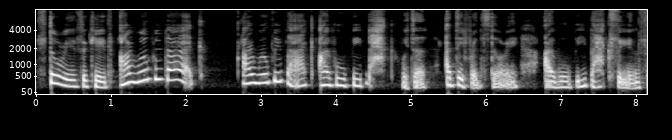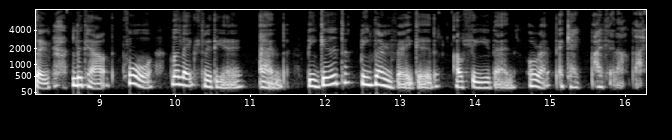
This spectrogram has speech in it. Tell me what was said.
Stories for kids. I will be back. I will be back. I will be back with a, a different story. I will be back soon. So look out for the next video and be good. Be very, very good. I'll see you then. All right. Okay. Bye for now. Bye.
